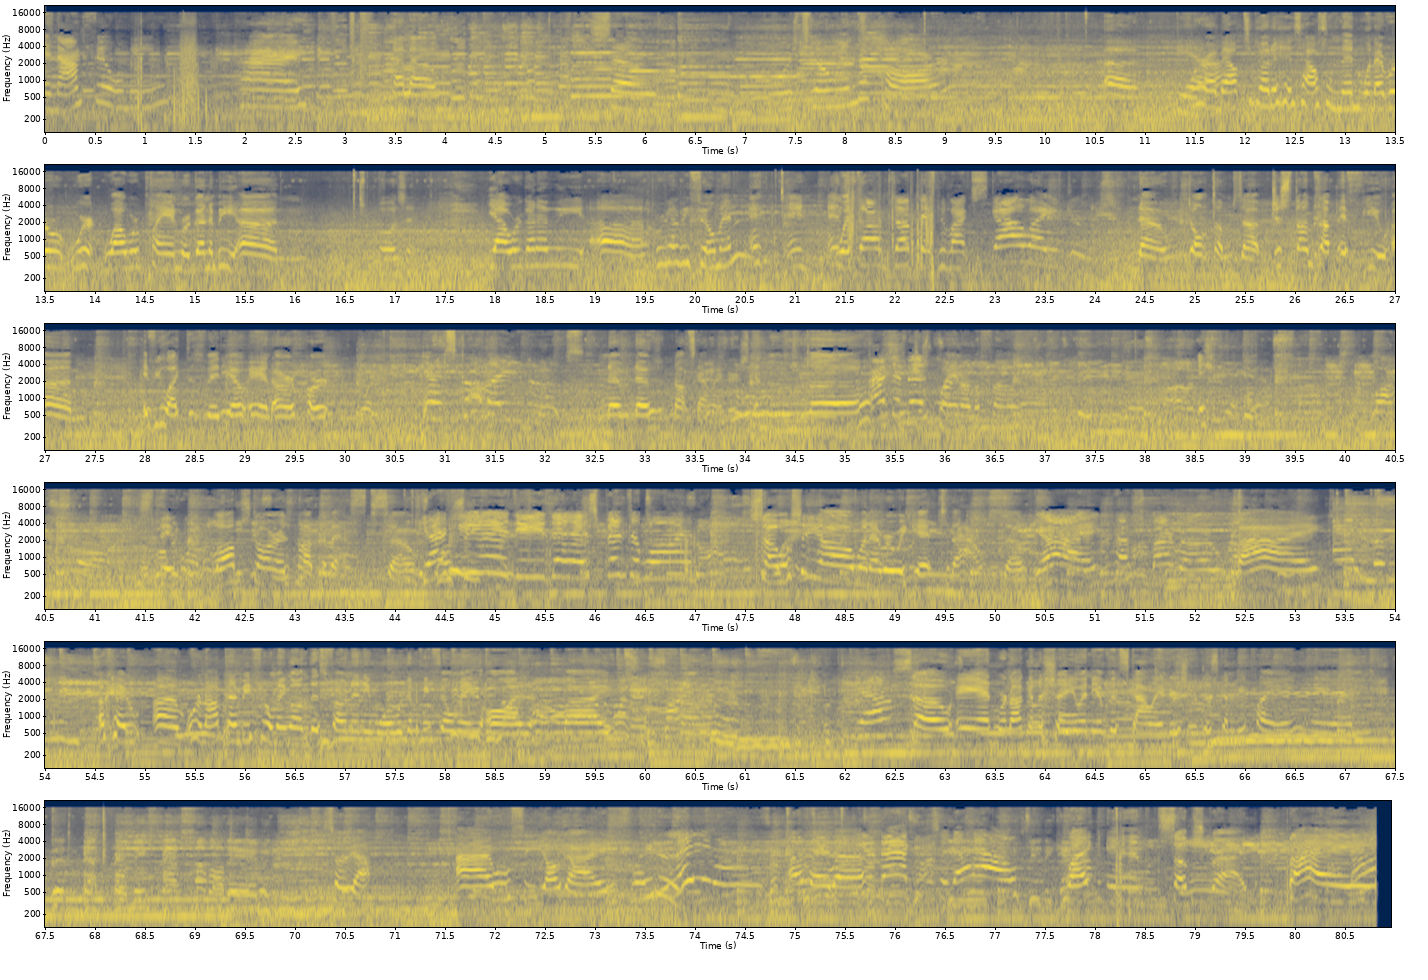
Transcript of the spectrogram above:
And I'm filming. Hi. Hello. So, we're still in the car. Uh, Yeah. We're about to go to his house, and then whenever we're while we're playing, we're gonna be um, what was it? Yeah, we're gonna be uh, we're gonna be filming. And, and, and With- thumbs up if you like Skylanders. No, don't thumbs up. Just thumbs up if you um, if you like this video and are part one. Yeah, Skylanders. No, no, not Skylanders. And uh, I think that's playing on the phone. It's. Big one. Lobstar is not the best, so. Yeah, we'll he see. is. He's an expensive one. So we'll see y'all whenever we get to the house. So Yeah, we're not gonna be filming on this phone anymore. We're gonna be filming on my Yeah. so, and we're not gonna show you any of the Skylanders. We're just gonna be playing. And so yeah, I will see y'all guys later. Okay, Later. back to the house. Like and subscribe.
